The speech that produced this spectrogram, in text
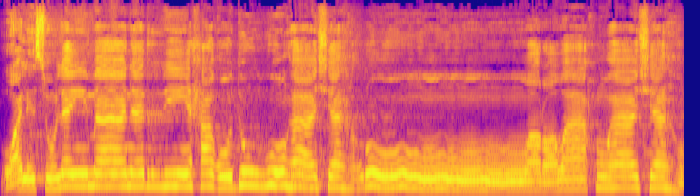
ولسليمان الريح غدوها شهر ورواحها شهر.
